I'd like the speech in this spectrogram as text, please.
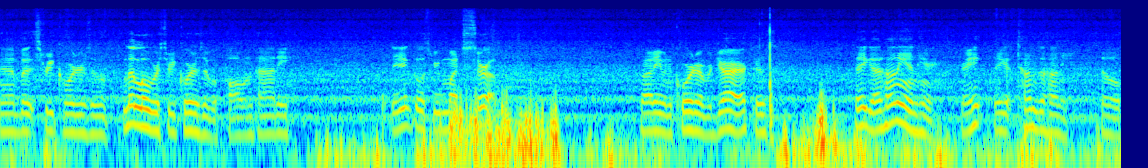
yeah, about three quarters of a little over three quarters of a pollen patty. But they didn't go through much syrup. Not even a quarter of a jar because they got honey in here, right? They got tons of honey. So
